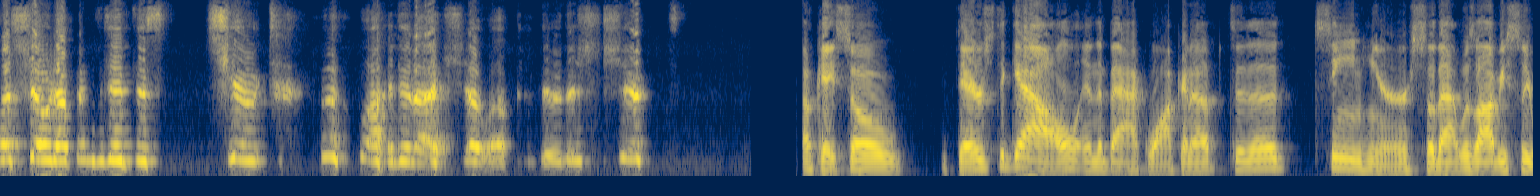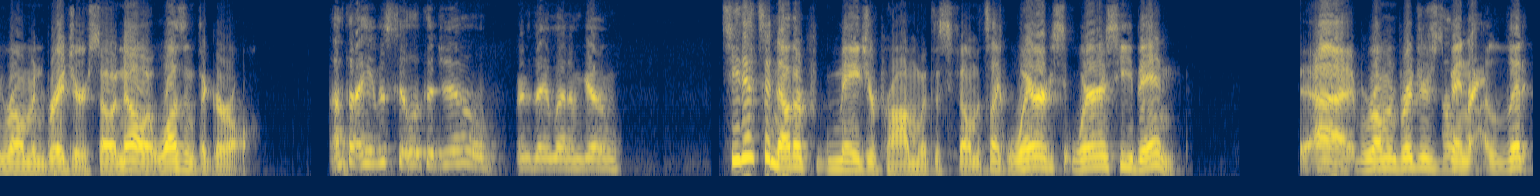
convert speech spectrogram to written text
I showed up and did this shoot. Why did I show up and do this shoot? Okay, so there's the gal in the back walking up to the scene here. So that was obviously Roman Bridger. So no, it wasn't the girl. I thought he was still at the jail, or did they let him go? See, that's another major problem with this film. It's like where where has he been? Uh, Roman Bridger's Oh, been right. lit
